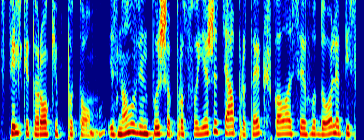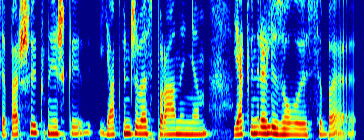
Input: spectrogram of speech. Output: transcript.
Стільки-то років по тому. І знову він пише про своє життя, про те, як склалася його доля після першої книжки, як він живе з пораненням, як він реалізовує себе.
